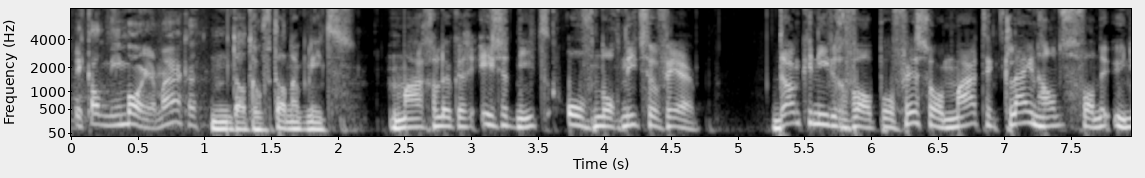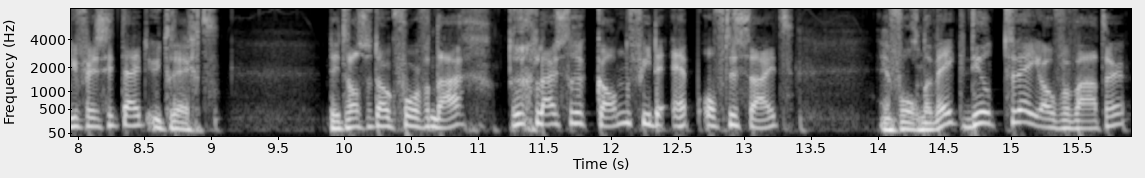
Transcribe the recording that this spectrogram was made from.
Ik kan het niet mooier maken. Dat hoeft dan ook niet. Maar gelukkig is het niet, of nog niet zover. Dank in ieder geval professor Maarten Kleinhans van de Universiteit Utrecht. Dit was het ook voor vandaag. Terugluisteren kan via de app of de site. En volgende week deel 2 over water.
